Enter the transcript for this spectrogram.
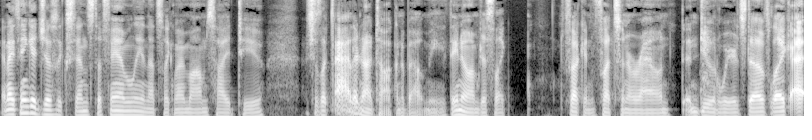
and I think it just extends to family and that's like my mom's side too. It's just like ah they're not talking about me. They know I'm just like fucking futzing around and doing weird stuff. Like I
